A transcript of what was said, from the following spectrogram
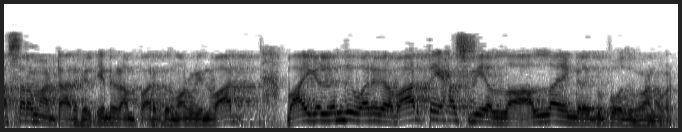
அசரமாட்டார்கள் என்று நாம் பார்க்கிறோம். அவர்களின் வாய்களிலிருந்து வருகிற வார்த்தை ஹஸ்பி அல்லாஹ் அல்லாஹ் எங்களுக்கு போதுமானவன்.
